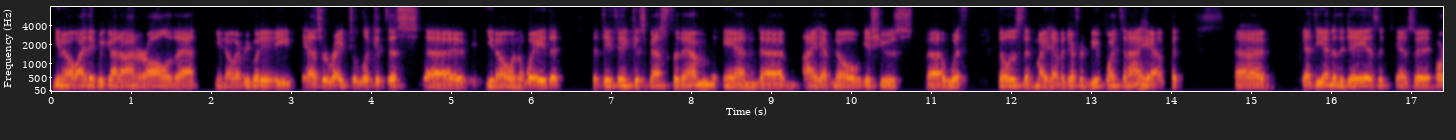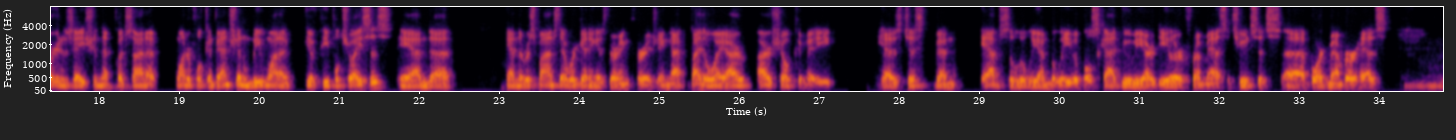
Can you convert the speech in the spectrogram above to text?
you know I think we got to honor all of that. You know, everybody has a right to look at this, uh, you know, in the way that that they think is best for them. And uh, I have no issues uh, with those that might have a different viewpoint than I have. But uh, at the end of the day, as as an organization that puts on a wonderful convention, we want to give people choices. And uh, and the response that we're getting is very encouraging. I, by the way, our our show committee has just been absolutely unbelievable. Scott Gooby, our dealer from Massachusetts, uh, board member, has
